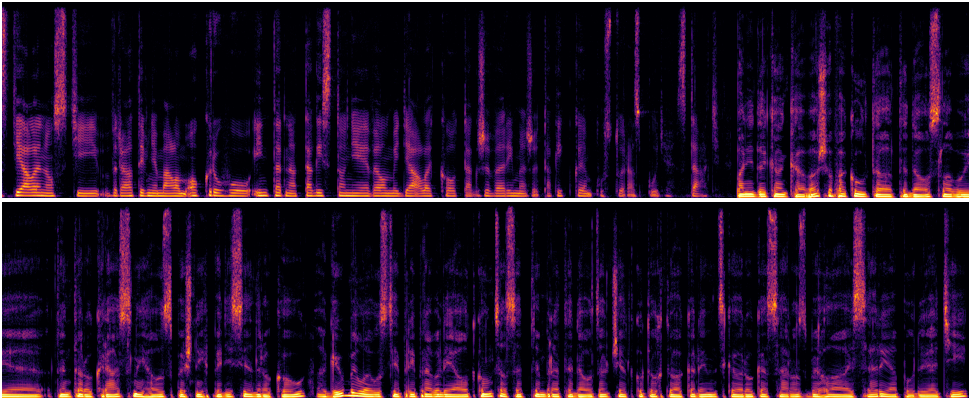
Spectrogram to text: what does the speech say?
vzdialenosti, v relatívne malom okruhu, internát takisto nie je veľmi ďaleko, takže veríme, že taký kempus tu raz bude stať. Pani dekanka, vaša fakulta teda oslavuje tento rok krásnych a úspešných 50 rokov. K jubileu ste pripravili a od konca septembra, teda od začiatku tohto akademického roka sa rozbehla aj séria podujatí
